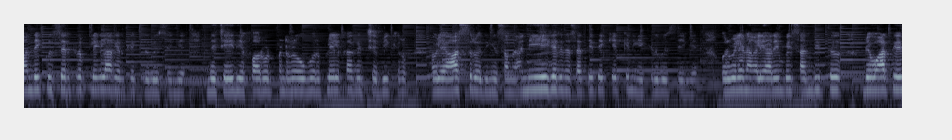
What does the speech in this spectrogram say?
மந்தைக்குள் சேர்க்கிற பிள்ளைகளாக இருக்க கிருபை செய்யுங்க. இந்த செய்தியை ஃபார்வர்ட் பண்ணுற ஒவ்வொரு பிள்ளைகளுக்காக செபிக்கிறோம். அவளை ஆசிர்வதிங்க சம. அநேகர் இந்த சத்தியத்தை கேட்க நீங்கள் கிருபை செய்யுங்க. ஒருவேளை நாங்கள் யாரையும் போய் சந்தித்து இப்படி வார்த்தையை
